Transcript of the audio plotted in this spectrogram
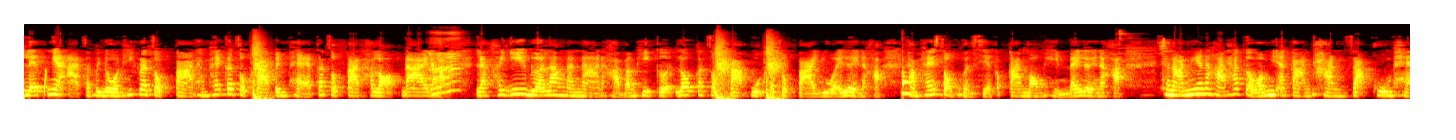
เล็บเนี่ยอาจจะไปโดนที่กระจกตาทำให้กระจกตาเป็นแผลกระจกตาถลอกได้นะคะ และขยี้เรื้อรังนานๆนะคะ บางทีเกิดโรคกระจกตาปูดกระจกตาย้วยเลยนะคะทำให้ส่งผลเสียกับการมองเห็นได้เลยนะคะ ฉะนั้นเนี่ยนะคะ ถ้าเกิดว่ามีอาการคันจากภูมิแพ้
